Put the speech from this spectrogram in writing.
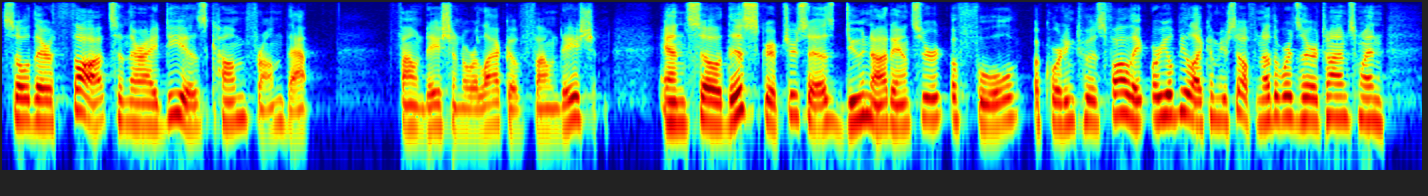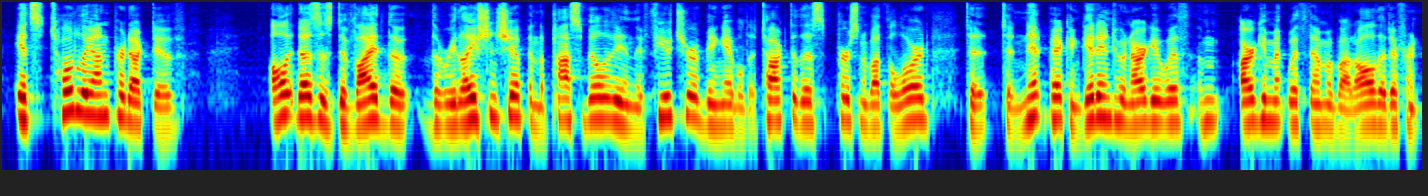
so their thoughts and their ideas come from that foundation or lack of foundation. And so this scripture says, Do not answer a fool according to his folly, or you'll be like him yourself. In other words, there are times when it's totally unproductive all it does is divide the, the relationship and the possibility in the future of being able to talk to this person about the Lord, to, to nitpick and get into an argue with, um, argument with them about all the different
